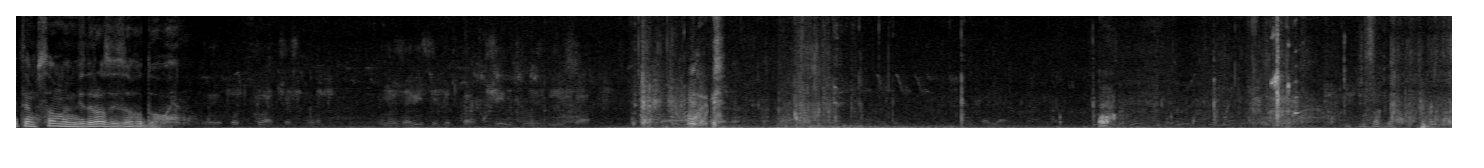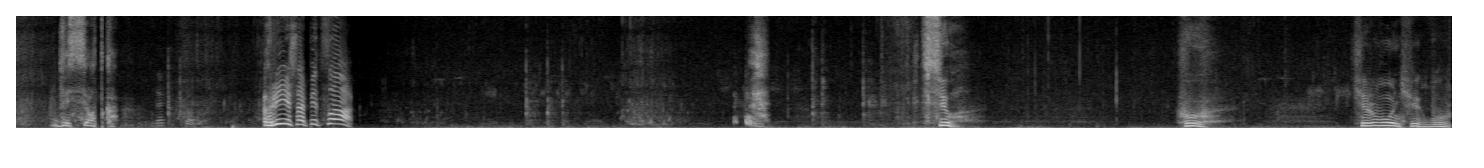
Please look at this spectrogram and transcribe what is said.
І тим самим відразу і загодовуємо. Десятка. Гріша, підсак! Все. Фух. Червончик був.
